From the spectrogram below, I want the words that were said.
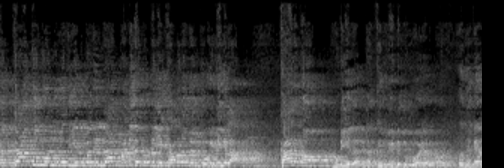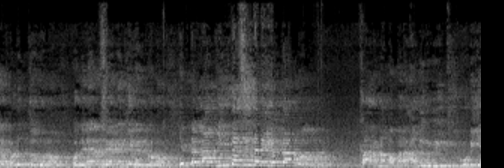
தற்காத்துக் கொள்வது என்பதில் தான் மனிதனுடைய கவனம் இருக்கும் இல்லைங்களா? காரணம் முடியல டக்குன்னு வீட்டுக்கு போயிடணும். கொஞ்ச நேரம் படுத்துக்கணும் கொஞ்ச நேரம் ஃபேனு இருக்கணும். என்றெல்லாம் இந்த சிந்தனைகள் தான் வரும். காரணம் அவன் அனுபவிக்கக்கூடிய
